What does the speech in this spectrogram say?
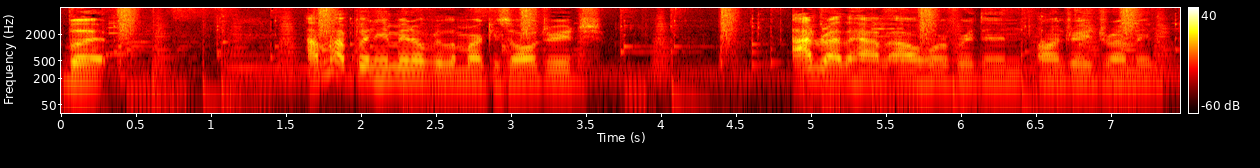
but I'm not putting him in over LaMarcus Aldridge. I'd rather have Al Horford than Andre Drummond.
